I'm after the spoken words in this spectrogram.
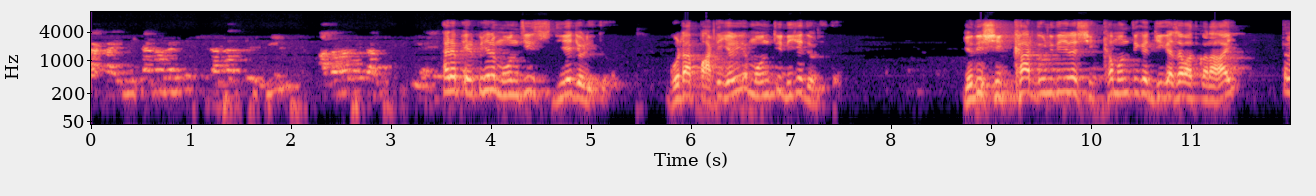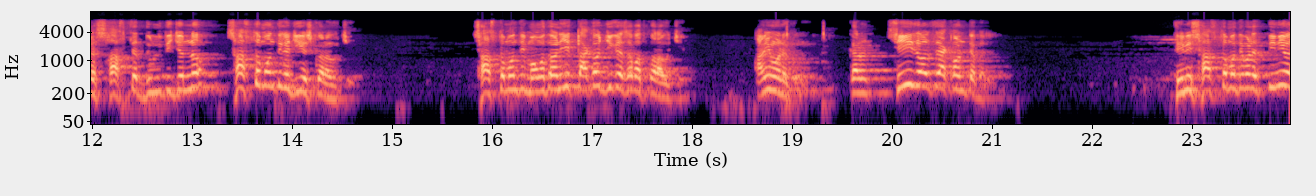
টাকায় মেটানো হয়েছে ঠিকাদারদের বিল দাবি আরে এর পিছনে মন্ত্রী দিয়ে জড়িত। গোটা পার্টি জড়িয়ে মন্ত্রী নিজে জড়িত। যদি শিক্ষার দুর্নীতির জন্য শিক্ষামন্ত্রীকে জিজ্ঞাসাবাদ করা হয়, তাহলে স্বাস্থ্যের দুর্নীতির জন্য স্বাস্থ্যমন্ত্রীকে জিজ্ঞেস করা উচিত। স্বাস্থ্যমন্ত্রী মমতা ব্যানার্জি তাকেও জিজ্ঞাসাবাদ করা উচিত, আমি মনে করি। কারণ সি ইজ অলসো অ্যাকাউন্টেবল। তিনি স্বাস্থ্যমন্ত্রী মানে তিনিও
